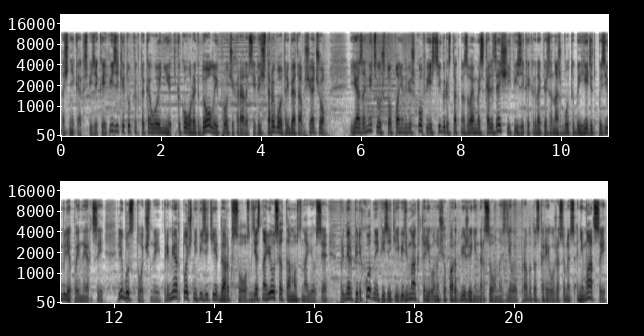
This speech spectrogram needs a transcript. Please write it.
Точнее как, с физикой. Физики тут как таковой нет, никакого рэгдола и прочих радостей. 2002 год, ребята, вообще о чем? Я заметил, что в плане движков есть игры с так называемой скользящей физикой, когда персонаж будто бы едет по земле по инерции, либо с точной. Пример точной физики Dark Souls, где остановился, там остановился. Пример переходной физики Ведьмак 3, он еще пару движений инерционно сделает, правда это скорее уже особенность анимации,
